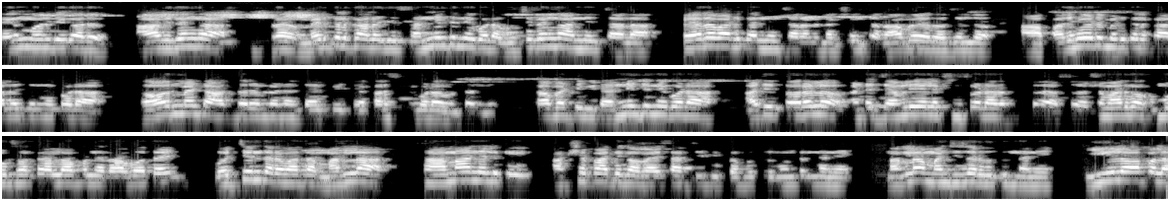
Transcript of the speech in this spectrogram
జగన్మోహన్ రెడ్డి గారు ఆ విధంగా మెడికల్ కాలేజెస్ అన్నింటినీ కూడా ఉచితంగా అందించాలా పేదవాడికి అందించాలనే లక్ష్యంతో రాబోయే రోజుల్లో ఆ పదిహేడు మెడికల్ కాలేజీని కూడా గవర్నమెంట్ ఆధ్వర్యంలోనే తెప్పించే పరిస్థితి కూడా ఉంటుంది. కాబట్టి వీటన్నింటినీ కూడా అతి త్వరలో అంటే జమిలీ ఎలక్షన్స్ కూడా సుమారుగా ఒక మూడు సంవత్సరాల లోపలనే రాబోతాయి. వచ్చిన తర్వాత మళ్ళా సామాన్యులకి పక్షపాతిగా వైఎస్ఆర్సీపీ ప్రభుత్వం ఉంటుందని మరలా మంచి జరుగుతుందని ఈ లోపల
